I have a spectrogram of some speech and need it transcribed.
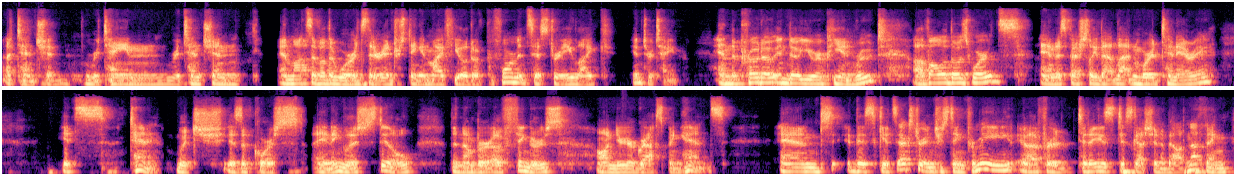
attention, retain, retention, and lots of other words that are interesting in my field of performance history, like entertain. And the Proto Indo European root of all of those words, and especially that Latin word tenere, it's 10, which is, of course, in English, still the number of fingers on your grasping hands. And this gets extra interesting for me uh, for today's discussion about nothing,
